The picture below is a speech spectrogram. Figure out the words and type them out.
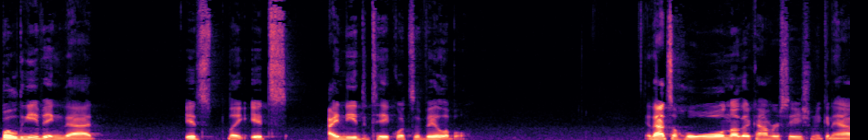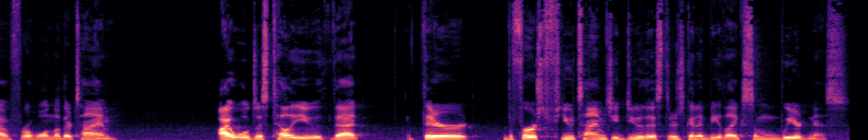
believing that it's like it's I need to take what's available. And that's a whole nother conversation we can have for a whole nother time. I will just tell you that there the first few times you do this, there's gonna be like some weirdness.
